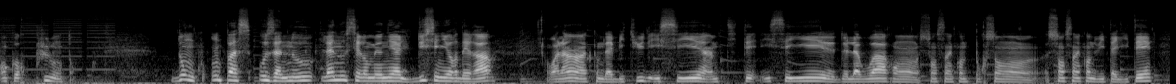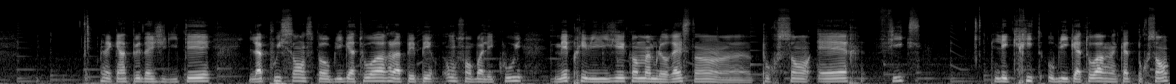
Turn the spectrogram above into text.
encore plus longtemps. Donc on passe aux anneaux, l'anneau cérémonial du Seigneur des Rats, voilà, hein, comme d'habitude, essayez, de l'avoir en 150%, 150 vitalité, avec un peu d'agilité. La puissance, pas obligatoire. La PP, on s'en bat les couilles. Mais privilégiez quand même le reste. Hein, euh, R fixe. Les crits obligatoires, 4%.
